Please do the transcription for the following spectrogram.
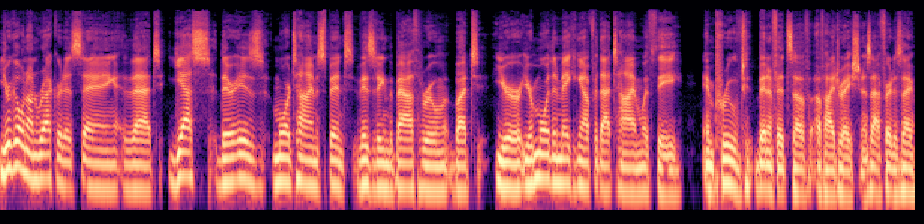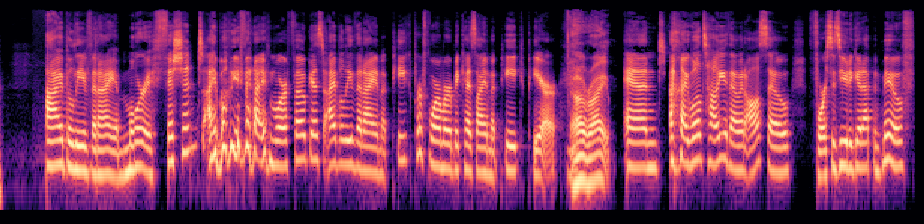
you're going on record as saying that yes, there is more time spent visiting the bathroom, but you're you're more than making up for that time with the improved benefits of, of hydration. Is that fair to say? I believe that I am more efficient. I believe that I am more focused. I believe that I am a peak performer because I am a peak peer. All right. And I will tell you though, it also forces you to get up and move.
